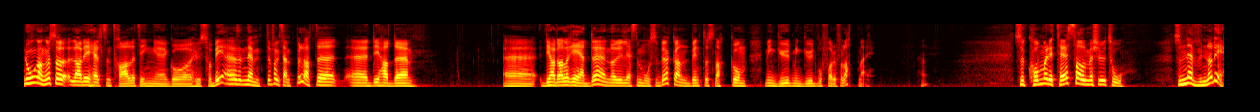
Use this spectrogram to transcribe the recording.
Noen ganger så lar de helt sentrale ting eh, gå hus forbi. Jeg nevnte f.eks. at uh, de hadde uh, De hadde allerede, når de leste Mosebøkene, begynt å snakke om 'Min Gud, min Gud, hvorfor har du forlatt meg?' Så kommer de til Salme 22. Så nevner de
